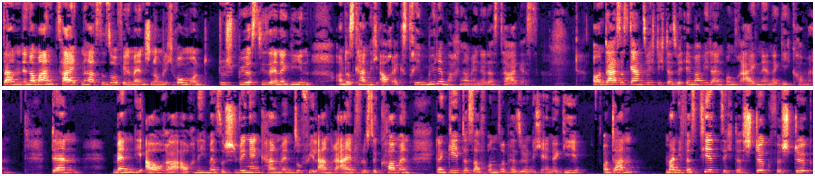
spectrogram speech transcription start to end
dann in normalen Zeiten hast du so viele Menschen um dich rum und du spürst diese Energien und das kann dich auch extrem müde machen am Ende des Tages. Und da ist es ganz wichtig, dass wir immer wieder in unsere eigene Energie kommen. Denn wenn die Aura auch nicht mehr so schwingen kann, wenn so viele andere Einflüsse kommen, dann geht das auf unsere persönliche Energie und dann manifestiert sich das Stück für Stück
